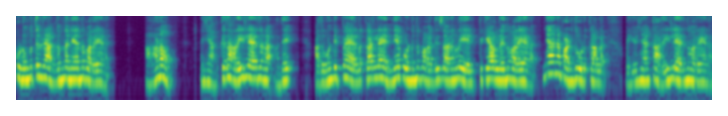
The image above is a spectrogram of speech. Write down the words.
കുടുംബത്തിലൊരു അംഗം തന്നെയാന്ന് പറയണേ. ആണോ? ഞങ്ങൾക്കിത് അറിയില്ലായിരുന്നടാ. അതെ അതുകൊണ്ട് ഇപ്പൊ അയൽക്കാരിലെ എന്നെ കൊണ്ടുവന്ന് പകുതി സാധനങ്ങൾ പറയണം പറയണേ. ഞാനാ പണിത് കൊടുക്കാറില്ല അയ്യോ ഞാൻ അറിയില്ലായിരുന്നു പറയണേ.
